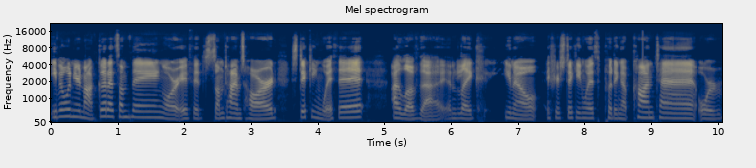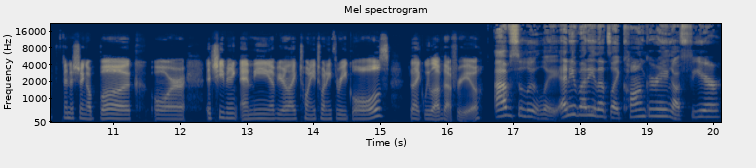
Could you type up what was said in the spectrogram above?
even when you're not good at something or if it's sometimes hard, sticking with it. I love that. And like, you know, if you're sticking with putting up content or finishing a book or achieving any of your like 2023 goals, like we love that for you. Absolutely. Anybody that's like conquering a fear,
